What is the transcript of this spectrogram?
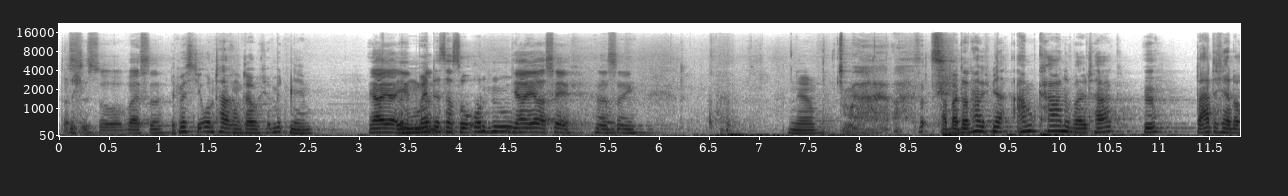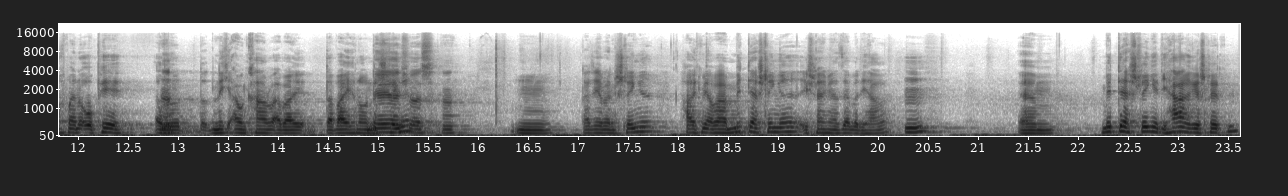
das ist so, weißt du? Ich müsste die Unterhaare, glaube ich, mitnehmen. Ja, ja, Im eben, Moment dann- ist das so unten. Ja, ja, safe. Deswegen. Ja. Aber dann habe ich mir am Karnevaltag, Hm? da hatte ich ja noch meine OP. Also nicht am Karneval, aber da war ich ja noch in der Ja, ja, Schlinge. ich weiß. Ja. Da hatte ich ja meine Schlinge, habe ich mir aber mit der Schlinge, ich schneide mir ja selber die Haare, Mhm. ähm, mit der Schlinge die Haare geschnitten,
